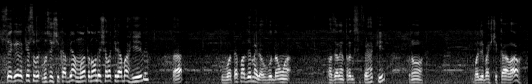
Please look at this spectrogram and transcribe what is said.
O segredo aqui é você esticar bem a manta, não deixar ela criar barriga, tá? Eu vou até fazer melhor. Eu vou dar uma... Fazer ela entrar nesse ferro aqui. Pronto. Agora ele vai esticar lá, ó.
